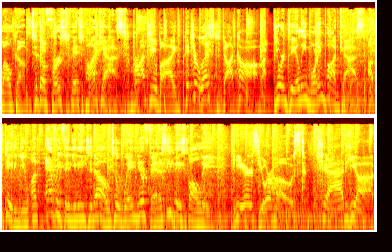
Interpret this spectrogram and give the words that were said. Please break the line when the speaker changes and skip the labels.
Welcome to the First Pitch Podcast, brought to you by PitcherList.com, your daily morning podcast, updating you on everything you need to know to win your fantasy baseball league. Here's your host, Chad Young.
